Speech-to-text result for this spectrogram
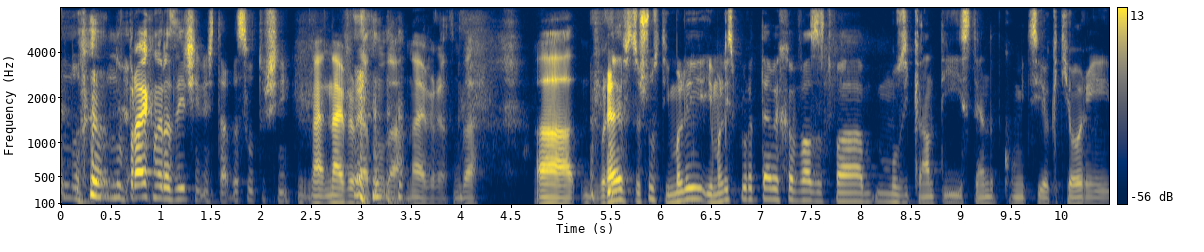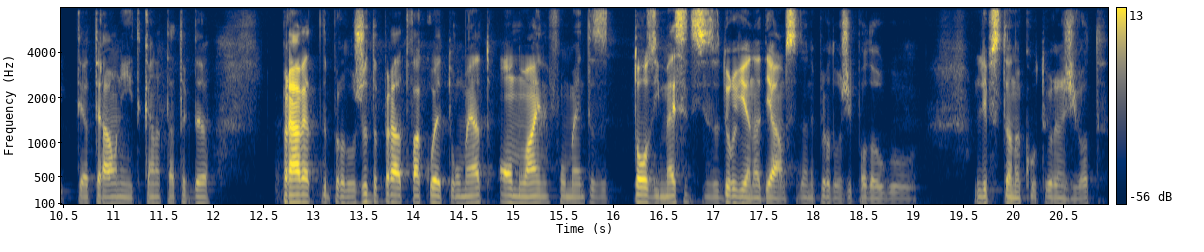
но, но, правихме различни неща, да се уточни. Най- най-вероятно да, най-вероятно да. А, добре, всъщност има ли, има ли според тебе хава за това музиканти, стендъп комици, актьори, театрални и така нататък да правят, да продължат да правят това, което умеят онлайн в момента за този месец и за другия, надявам се да не продължи по-дълго липсата на културен живот.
